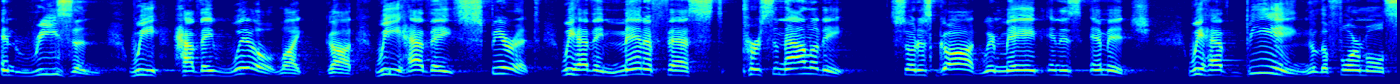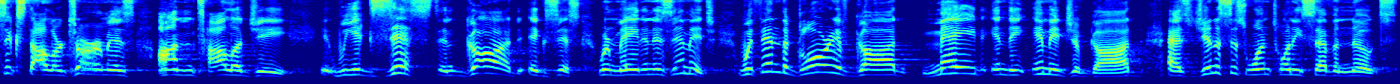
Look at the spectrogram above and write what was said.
and reason. We have a will like God. We have a spirit. We have a manifest personality. So does God. We're made in his image. We have being. The formal $6 term is ontology. We exist and God exists. We're made in his image. Within the glory of God, made in the image of God, as Genesis 1:27 notes,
